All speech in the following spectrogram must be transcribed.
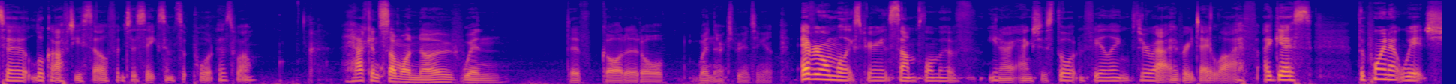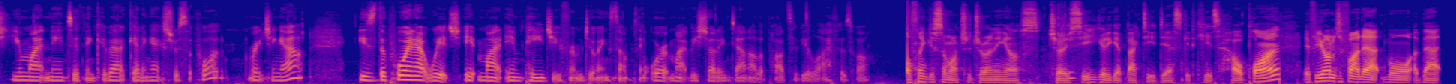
to look after yourself and to seek some support as well. How can someone know when they've got it or when they're experiencing it? Everyone will experience some form of, you know, anxious thought and feeling throughout everyday life. I guess the point at which you might need to think about getting extra support, reaching out, is the point at which it might impede you from doing something or it might be shutting down other parts of your life as well. Well, thank you so much for joining us, Josie. You got to get back to your desk at Kids Helpline. If you wanted to find out more about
